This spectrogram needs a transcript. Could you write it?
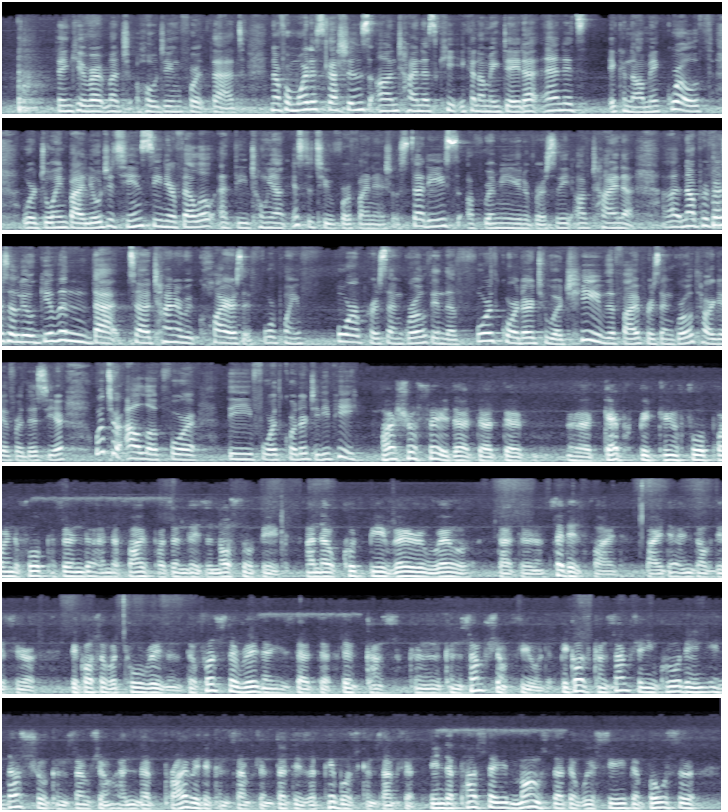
Thank you very much, Hou Jing, for that. Now, for more discussions on China's key economic data and its economic growth, we're joined by Liu Zhiqin, Senior Fellow at the Chongyang Institute for Financial Studies of Renmin University of China. Uh, now, Professor Liu, given that uh, China requires a 4.5 4% growth in the fourth quarter to achieve the 5% growth target for this year. What's your outlook for the fourth quarter GDP? I should say that, that the uh, gap between 4.4% and 5% is not so big and uh, could be very well that, uh, satisfied by the end of this year because of two reasons. The first reason is that the cons- con- consumption field, because consumption including industrial consumption and private consumption, that is people's consumption. In the past months that we see the both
